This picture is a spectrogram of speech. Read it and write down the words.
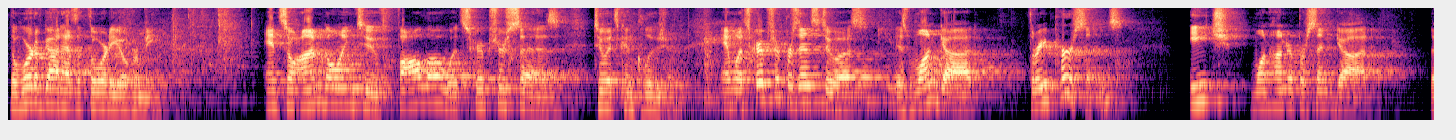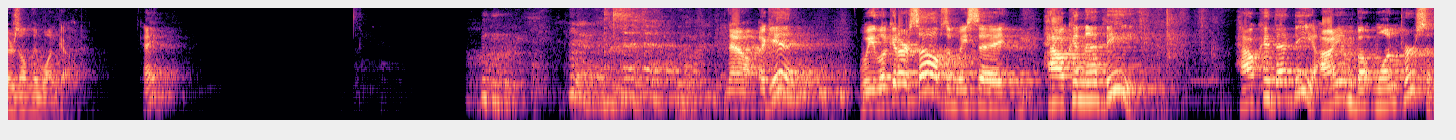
the Word of God has authority over me. And so I'm going to follow what Scripture says to its conclusion. And what Scripture presents to us is one God, three persons, each 100% God. There's only one God. Okay? Now, again, we look at ourselves and we say, How can that be? How could that be? I am but one person.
